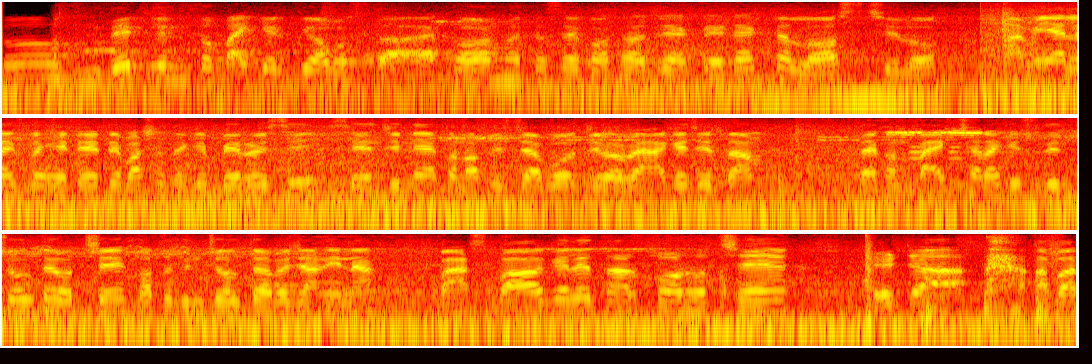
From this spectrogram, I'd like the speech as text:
তো দেখলেন তো বাইকের কি অবস্থা। এখন হইতেছে কথা যে একটা এটা একটা লস ছিল। আমি এলাকা হেঁটে হেঁটে বাসা থেকে বের হয়েছি। সিএনজি নিয়ে এখন অফিস যাব। যেভাবে আগে যেতাম, তো এখন বাইক ছাড়া কিছুদিন চলতে হচ্ছে। কতদিন চলতে হবে জানি না। পার্টস পাওয়া গেলে তারপর হচ্ছে এটা আবার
